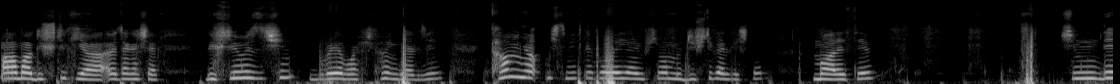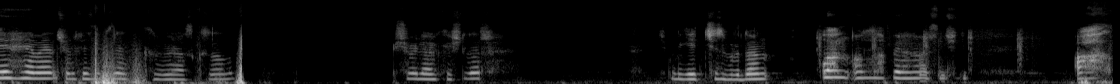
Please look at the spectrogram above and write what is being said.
Ama düştük ya. Evet arkadaşlar. Düştüğümüz için buraya baştan geleceğiz. Tam yapmıştım ilk defa oraya gelmiştim ama düştük arkadaşlar. Maalesef. Şimdi hemen şöyle sesimizi biraz kısalım. Şöyle arkadaşlar. Şimdi geçeceğiz buradan. Lan Allah belanı versin düştük. Ah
